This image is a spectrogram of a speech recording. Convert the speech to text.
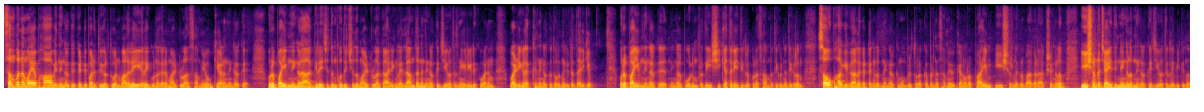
സമ്പന്നമായ ഭാവി നിങ്ങൾക്ക് കെട്ടിപ്പടുത്തുയർത്തുവാൻ വളരെയേറെ ഗുണകരമായിട്ടുള്ള സമയമൊക്കെയാണ് നിങ്ങൾക്ക്. ഉറപ്പായും നിങ്ങൾ ആഗ്രഹിച്ചതും കൊതിച്ചതുമായിട്ടുള്ള കാര്യങ്ങളെല്ലാം തന്നെ നിങ്ങൾക്ക് ജീവിതത്തിൽ നേടിയെടുക്കുവാനും വഴികളൊക്കെ നിങ്ങൾക്ക് തുറന്നു കിട്ടുന്നതായിരിക്കും. ഉറപ്പായും നിങ്ങൾക്ക് നിങ്ങൾ പോലും പ്രതീക്ഷിക്കാത്ത രീതിയിലേക്കുള്ള സാമ്പത്തിക ഉന്നതികളും സൗഭാഗ്യ കാലഘട്ടങ്ങളും നിങ്ങൾക്ക് മുമ്പിൽ തുറക്കപ്പെടുന്ന സമയമൊക്കെയാണ് ഉറപ്പായും ഈശ്വരന്റെ കൃപാകടാക്ഷങ്ങളും ഈശ്വരന്റെ ചൈതന്യങ്ങളും നിങ്ങൾക്ക് ജീവിതത്തിൽ ലഭിക്കുന്ന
